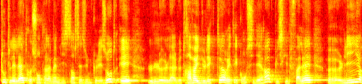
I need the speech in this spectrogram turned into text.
toutes les lettres sont à la même distance les unes que les autres, et le, travail du lecteur était considérable puisqu'il fallait euh, lire,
